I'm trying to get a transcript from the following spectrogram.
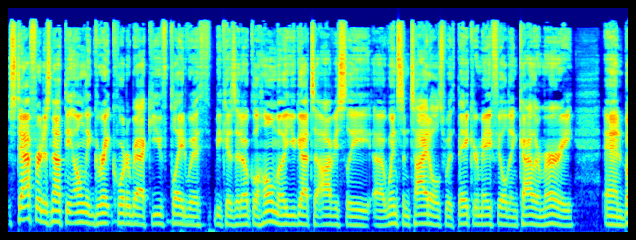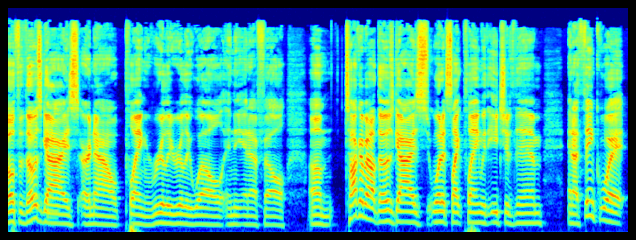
Stafford is not the only great quarterback you've played with because at Oklahoma you got to obviously uh, win some titles with Baker Mayfield and Kyler Murray, and both of those guys are now playing really really well in the NFL. Um, talk about those guys, what it's like playing with each of them, and I think what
